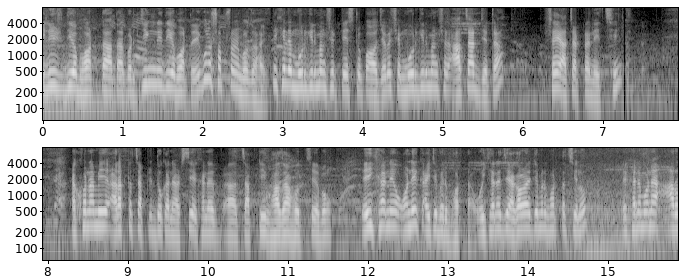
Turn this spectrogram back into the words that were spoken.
ইলিশ দিয়ে ভর্তা তারপর চিংড়ি দিয়ে ভর্তা এগুলো সবসময় মজা হয়। খেলে মুরগির মাংসের টেস্টও পাওয়া যাবে। সেই মুরগির মাংসের আচার যেটা সেই আচারটা নিচ্ছি। এখন আমি আর একটা চাপটির দোকানে আসছি। এখানে চাপটি ভাজা হচ্ছে এবং এইখানে অনেক আইটেমের ভর্তা। ওইখানে যে এগারো আইটেমের ভর্তা ছিল এখানে মনে হয় আরও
